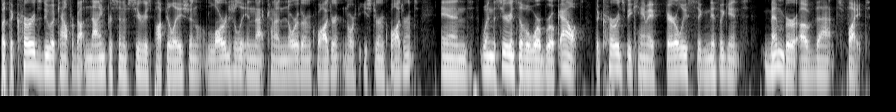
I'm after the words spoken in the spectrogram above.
But the Kurds do account for about 9% of Syria's population, largely in that kind of northern quadrant, northeastern quadrant. And when the Syrian civil war broke out, the Kurds became a fairly significant member of that fight.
